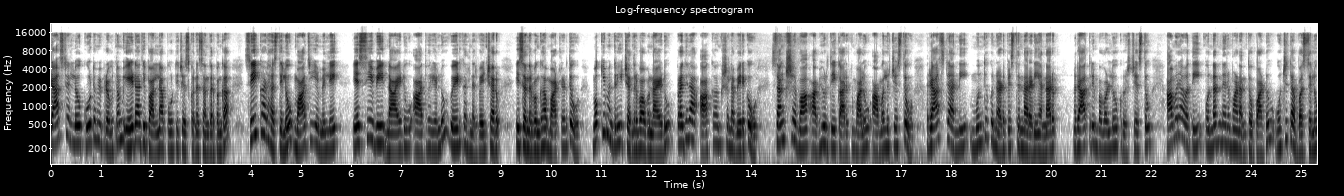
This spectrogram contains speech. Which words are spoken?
రాష్ట్రంలో కూటమి ప్రభుత్వం ఏడాది పాలన పూర్తి చేసుకున్న సందర్భంగా శ్రీకాళహస్తిలో మాజీ ఎమ్మెల్యే ఎస్సీవి నాయుడు ఆధ్వర్యంలో వేడుకలు నిర్వహించారు. ఈ సందర్భంగా మాట్లాడుతూ ముఖ్యమంత్రి చంద్రబాబు నాయుడు ప్రజల ఆకాంక్షల మేరకు సంక్షేమ అభివృద్ధి కార్యక్రమాలు అమలు చేస్తూ రాష్ట్రాన్ని ముందుకు నడిపిస్తున్నారని అన్నారు. రాత్రింబవళ్ళు కృషి చేస్తూ అమరావతి పునర్నిర్మాణంతో పాటు ఉచిత బస్సులు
